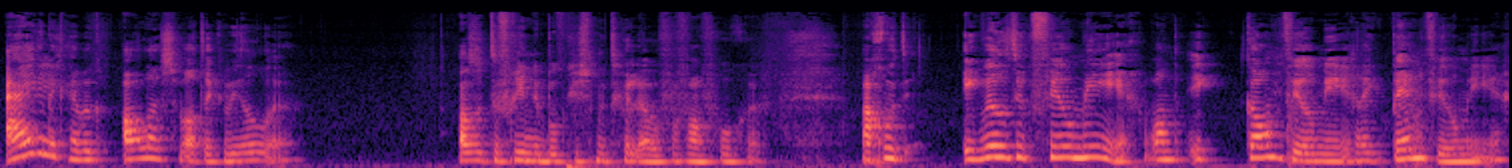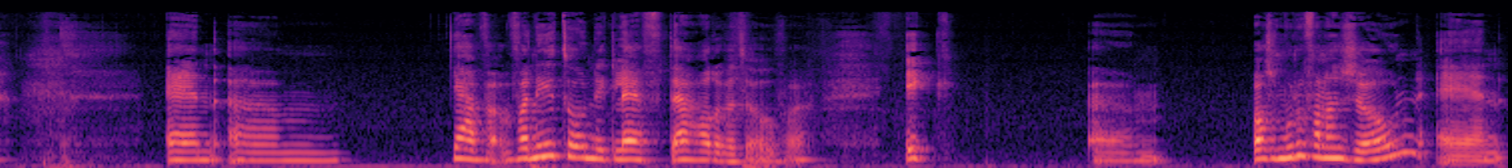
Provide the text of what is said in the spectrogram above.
eigenlijk heb ik alles wat ik wilde. Als ik de vriendenboekjes moet geloven van vroeger. Maar goed, ik wil natuurlijk veel meer. Want ik kan veel meer en ik ben veel meer. En um, ja, wanneer toonde ik lef? Daar hadden we het over. Ik um, was moeder van een zoon en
